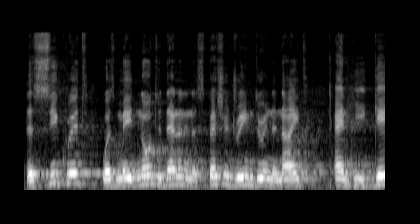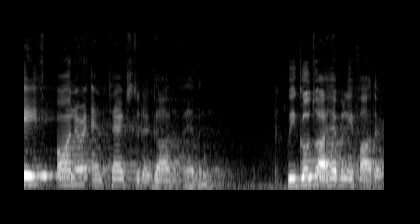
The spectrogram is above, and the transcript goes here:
The secret was made known to Daniel in a special dream during the night, and he gave honor and thanks to the God of heaven. We go to our Heavenly Father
